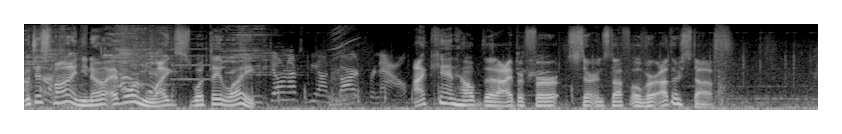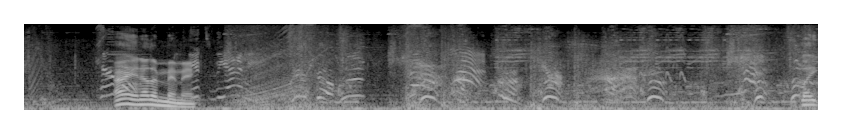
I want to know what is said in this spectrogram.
Which is fine, you know, everyone likes what they like. You don't have to be on guard for now. I can't help that I prefer certain stuff over other stuff. Alright, another mimic. Like,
